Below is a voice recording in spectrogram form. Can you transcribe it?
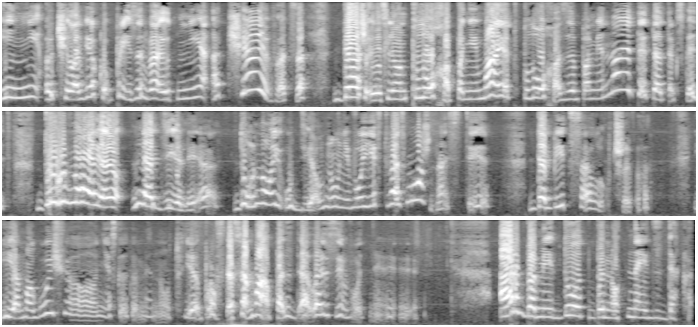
И не, человеку призывают не отчаиваться, даже если он плохо понимает, плохо запоминает, это, так сказать, дурное наделие, дурной удел, но у него есть возможности добиться лучшего. Я могу еще несколько минут. Я просто сама опоздала сегодня. ארבע מידות בנותני צדקה.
